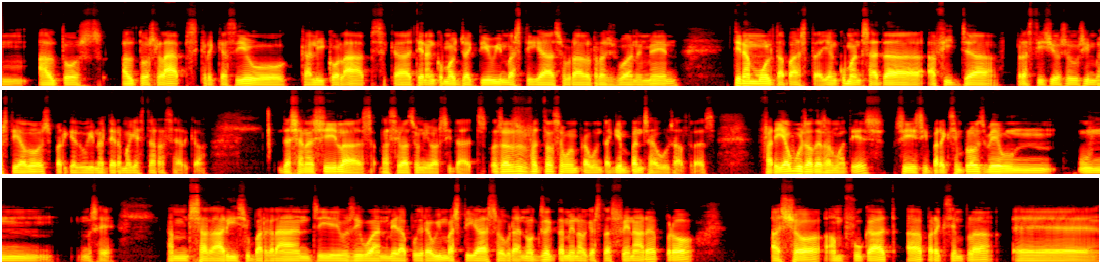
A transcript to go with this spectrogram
Altos, Altos Labs, crec que diu, o Calico Labs, que tenen com a objectiu investigar sobre el rejoveniment, tenen molta pasta i han començat a, a fitjar prestigiosos investigadors perquè duguin a terme aquesta recerca, deixant així les, les seves universitats. Aleshores us faig la següent pregunta. Què en penseu vosaltres? Faríeu vosaltres el mateix? O sigui, si per exemple us ve un, un no sé, amb salaris supergrans i us diuen, mira, podreu investigar sobre no exactament el que estàs fent ara, però això enfocat a, per exemple, eh,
